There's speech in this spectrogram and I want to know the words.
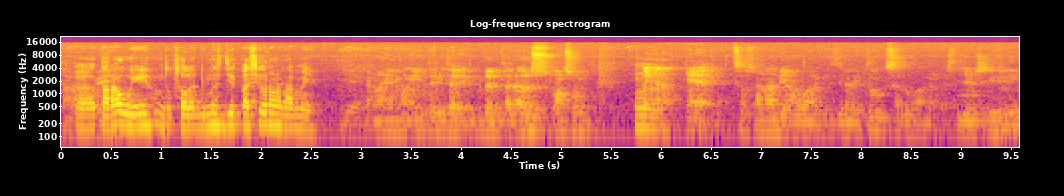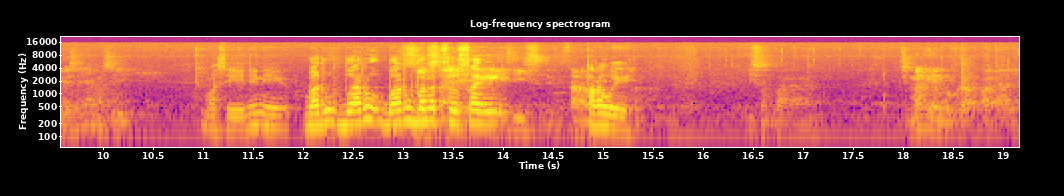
eh, tarawih untuk sholat di masjid pasti orang rame. Iya, karena emang itu dicari dan harus langsung Hmm. kayak kayak suasana di awal gitu. Dan itu seru banget. Pasti jam segini nih biasanya masih Masih ini nih baru baru baru banget selesai. Ih, sumpah. Kangen. Cuman ya beberapa kali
